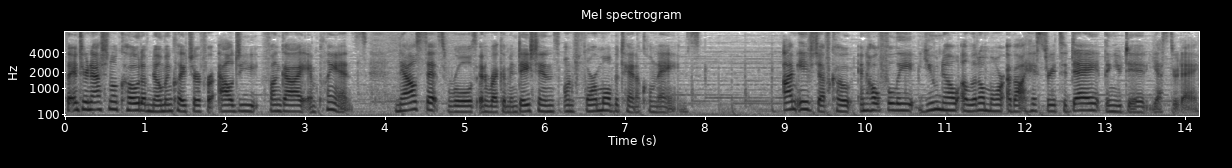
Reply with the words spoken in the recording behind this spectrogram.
The International Code of Nomenclature for Algae, Fungi, and Plants now sets rules and recommendations on formal botanical names. I'm Eve Jeffcoat, and hopefully, you know a little more about history today than you did yesterday.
